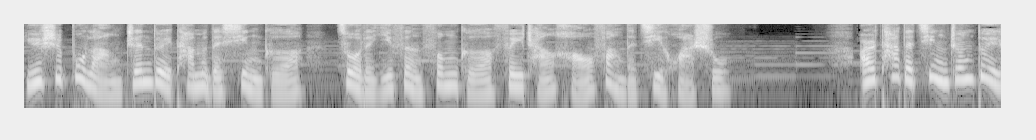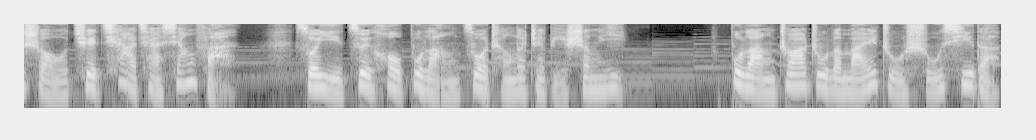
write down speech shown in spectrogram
于是布朗针对他们的性格做了一份风格非常豪放的计划书，而他的竞争对手却恰恰相反。所以最后布朗做成了这笔生意。布朗抓住了买主熟悉的、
